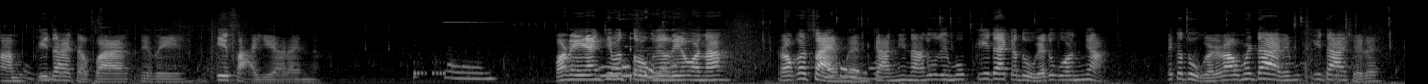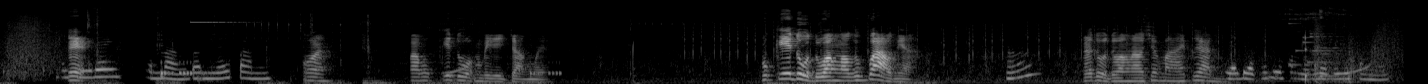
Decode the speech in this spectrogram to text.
นะปลามุกกี้ได้แต่ปลาเทเลมุกกี้สายเหยื่ออะไรนะแมลงปลาแรงที่มันตกเร็วๆอะนะ เราก็ใส่เหมือนกันนี่นะทุกเลยมุกกี้ได้กระดูกแล้วทุกคนเนี่ยได้กระดูกแต่เราไม่ได้เลยมุกกี้ได้เฉยเลยเมื่อกี้ได้แผ่นหลังตอนนี้ได้ฟันโอ้ยปลามุกกี้ดวงดีจังเลยมุกกี้ดูดดวงเราหรือเปล่าเนี่ยฮะเธอดูดดวงเราใช่ไหมเพื่อน เดี๋ยวเดี๋ยวไปดูฝั่งนี้เดี๋ยวไปดูฝั่งนี้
